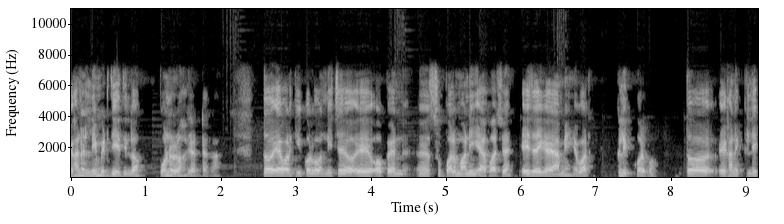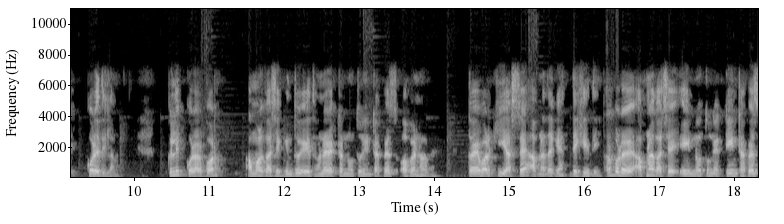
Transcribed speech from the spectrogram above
এখানে লিমিট দিয়ে দিল পনেরো হাজার টাকা। তো এবার কি করব? নিচে ওপেন সুপার মানি অ্যাপ আছে। এই জায়গায় আমি এবার ক্লিক করব। তো এখানে ক্লিক করে দিলাম। ক্লিক করার পর আমার কাছে কিন্তু এই ধরনের একটা নতুন ইন্টারফেস ওপেন হবে। তো এবার কি আসছে? আপনাদেরকে দেখিয়ে দিই। তারপরে আপনার কাছে এই নতুন একটি ইন্টারফেস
